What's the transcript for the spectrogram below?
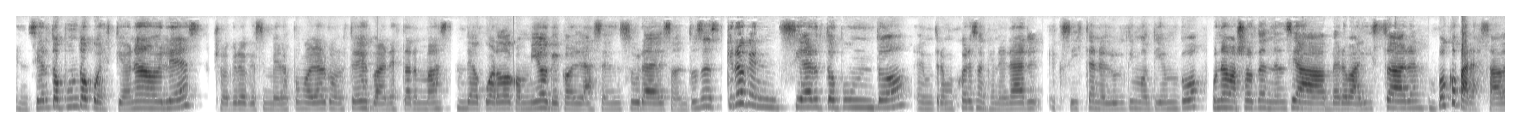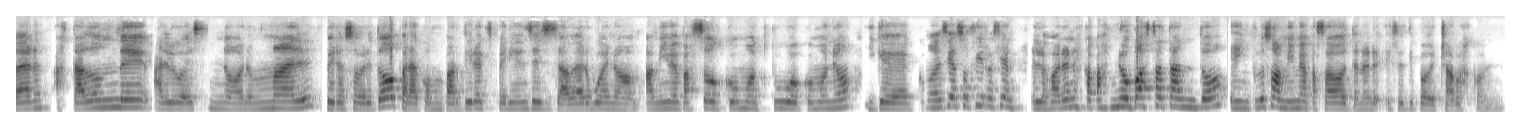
en cierto punto cuestionables. Yo creo que si me los pongo a hablar con ustedes van a estar más de acuerdo conmigo que con la censura de eso. Entonces, creo que en cierto punto, entre mujeres en general, existe en el último tiempo una mayor tendencia a verbalizar, un poco para saber hasta dónde algo es normal, pero sobre todo para compartir experiencias y saber, bueno, a mí me pasó, cómo actúo, cómo no, y que, como decía Sofía recién, en los varones capaz no pasa tanto, e incluso a mí me ha pasado de tener ese tipo de charlas con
